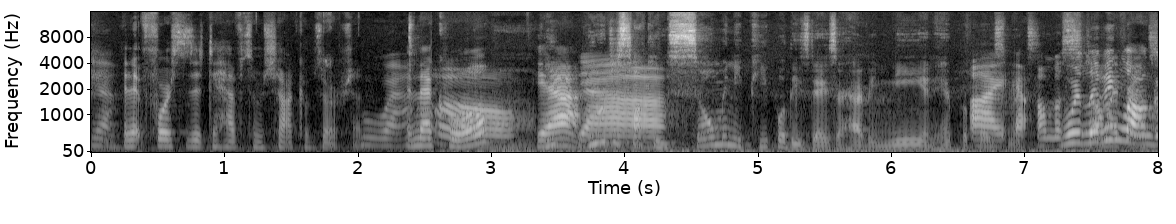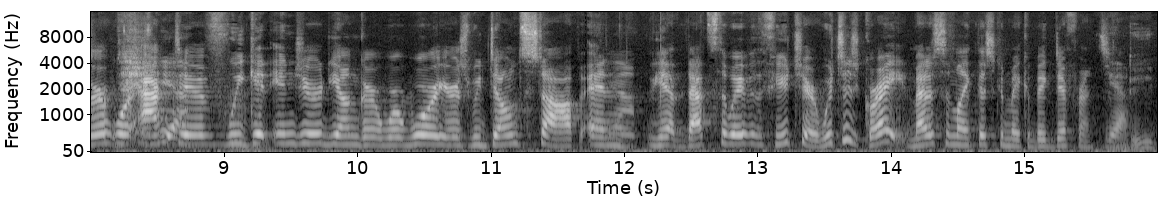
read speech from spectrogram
Yeah. And it forces it to have some shock absorption. Wow. Isn't that cool? Yeah. yeah. We were just talking, so many people these days are having knee and hip replacements. I, we're living longer, we're active, yeah. we mm-hmm. get injured younger, we're warriors, we don't stop. And yeah. yeah, that's the wave of the future, which is great. Medicine like this can make a big difference. Yeah. Indeed.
